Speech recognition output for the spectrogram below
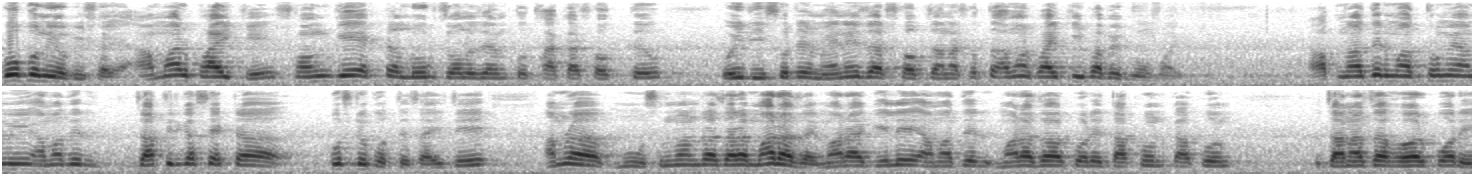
গোপনীয় বিষয়। আমার ভাইকে সঙ্গে একটা লোক জলজান্ত থাকা সত্ত্বেও ওই রিসোর্টের ম্যানেজার সব জানা সত্ত্বেও আমার ভাই কীভাবে ঘুম হয়? আপনাদের মাধ্যমে আমি আমাদের জাতির কাছে একটা প্রশ্ন করতে চাই যে, আমরা মুসলমানরা যারা মারা যায়, মারা গেলে আমাদের মারা যাওয়ার পরে দাফন, কাফন, জানাজা হওয়ার পরে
